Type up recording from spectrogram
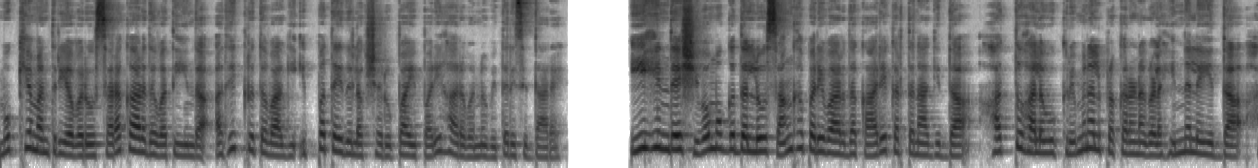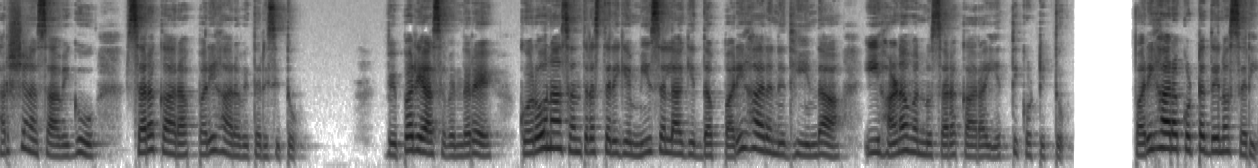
ಮುಖ್ಯಮಂತ್ರಿಯವರು ಸರಕಾರದ ವತಿಯಿಂದ ಅಧಿಕೃತವಾಗಿ ಇಪ್ಪತ್ತೈದು ಲಕ್ಷ ರೂಪಾಯಿ ಪರಿಹಾರವನ್ನು ವಿತರಿಸಿದ್ದಾರೆ. ಈ ಹಿಂದೆ ಶಿವಮೊಗ್ಗದಲ್ಲೂ ಸಂಘ ಪರಿವಾರದ ಕಾರ್ಯಕರ್ತನಾಗಿದ್ದ ಹತ್ತು ಹಲವು ಕ್ರಿಮಿನಲ್ ಪ್ರಕರಣಗಳ ಹಿನ್ನೆಲೆಯಿದ್ದ ಹರ್ಷನ ಸಾವಿಗೂ ಸರಕಾರ ಪರಿಹಾರ ವಿತರಿಸಿತು. ವಿಪರ್ಯಾಸವೆಂದರೆ ಕೊರೋನಾ ಸಂತ್ರಸ್ತರಿಗೆ ಮೀಸಲಾಗಿದ್ದ ಪರಿಹಾರ ನಿಧಿಯಿಂದ ಈ ಹಣವನ್ನು ಸರಕಾರ ಎತ್ತಿಕೊಟ್ಟಿತ್ತು. ಪರಿಹಾರ ಕೊಟ್ಟದ್ದೇನೋ ಸರಿ,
